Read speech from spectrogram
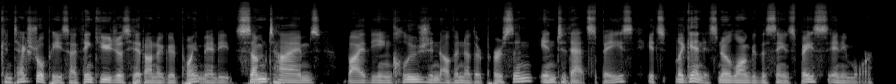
contextual piece. I think you just hit on a good point, Mandy. Sometimes by the inclusion of another person into that space, it's again, it's no longer the same space anymore.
